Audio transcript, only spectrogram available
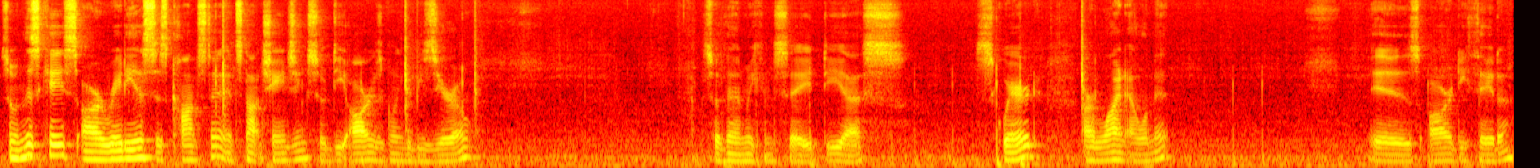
so in this case, our radius is constant, it's not changing, so dr is going to be 0. So then we can say ds squared, our line element is r d theta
